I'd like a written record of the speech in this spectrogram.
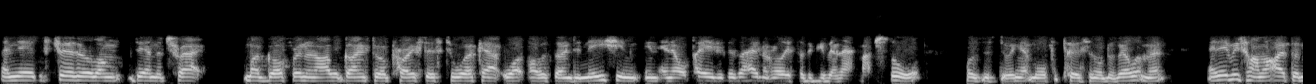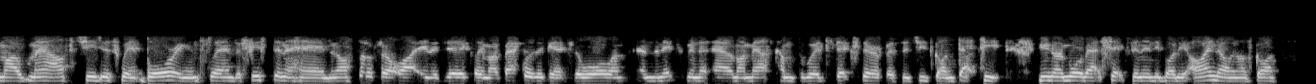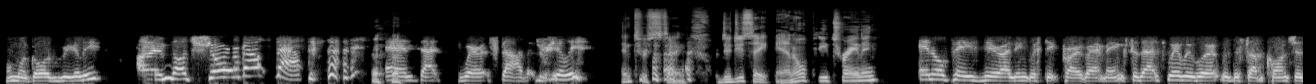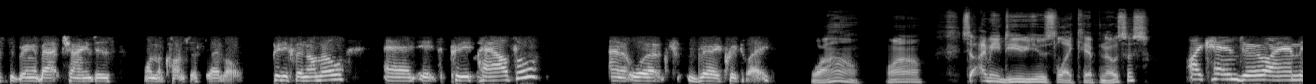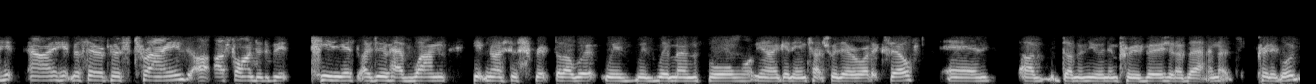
And then further along down the track, my girlfriend and I were going through a process to work out what I was going to niche in, in NLP because I hadn't really sort of given that much thought I was just doing it more for personal development. And every time I opened my mouth, she just went boring and slammed a fist in her hand. And I sort of felt like energetically my back was against the wall. And, and the next minute out of my mouth comes the word sex therapist. And she's gone, that's it. You know more about sex than anybody I know. And I've gone, oh my God, really? I'm not sure about that. and that's where it started, really. Interesting. Did you say NLP training? NLP is neuro linguistic programming. So that's where we work with the subconscious to bring about changes on the conscious level. Pretty phenomenal and it's pretty powerful and it works very quickly. Wow. Wow. So, I mean, do you use like hypnosis? I can do. I am uh, hypnotherapist trained. I, I find it a bit tedious. I do have one hypnosis script that I work with with women for, you know, getting in touch with their erotic self. And I've done a new and improved version of that, and it's pretty good.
